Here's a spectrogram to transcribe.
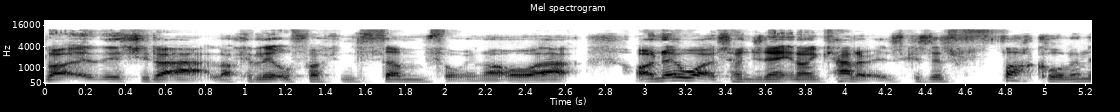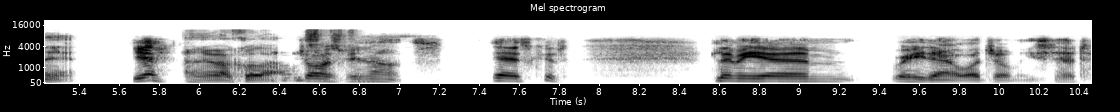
Like literally like that, like a little fucking thumbful. Like all that. I know why it's 189 calories because there's fuck all in it. Yeah. I Anyway, I got that. drives me nuts. Yeah, it's good. Let me um read out what Johnny said.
